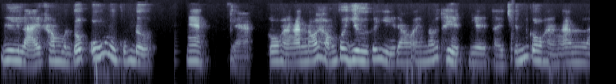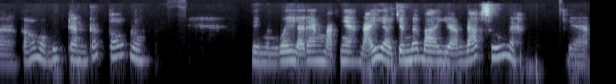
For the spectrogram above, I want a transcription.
Ghi lại không mình đốt uống luôn cũng được nha. Dạ cô Hoàng Anh nói không có dư cái gì đâu, em nói thiệt về tài chính, cô Hoàng Anh là có một bức tranh rất tốt luôn thì mình quay lại đan mạch nha. Nãy giờ trên máy bay giờ em đáp xuống nè. Dạ.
